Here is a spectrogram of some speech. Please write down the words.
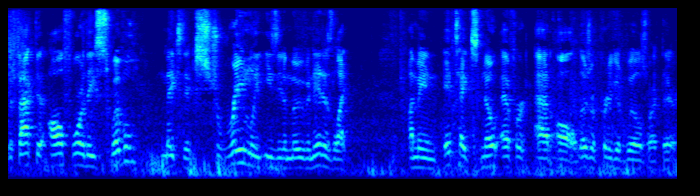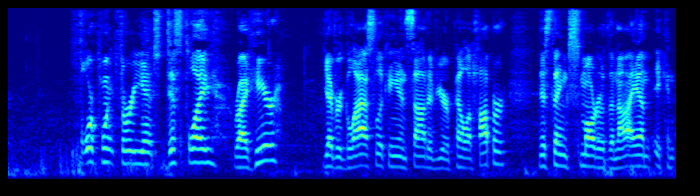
The fact that all four of these swivel makes it extremely easy to move and it is like, I mean, it takes no effort at all. Those are pretty good wheels right there. 4.3 inch display right here. You have your glass looking inside of your pellet hopper. This thing's smarter than I am. It can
